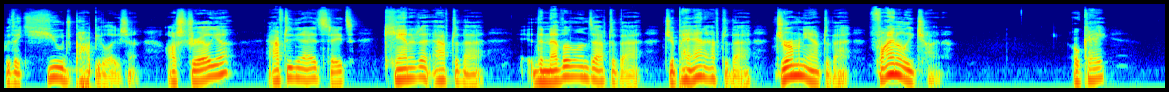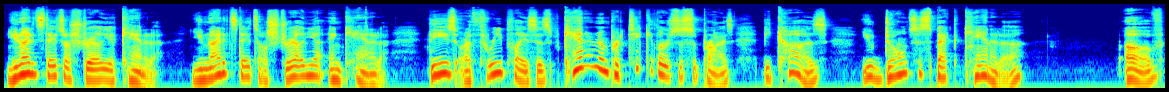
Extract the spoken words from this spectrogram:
with a huge population. Australia, after the United States, Canada after that, the Netherlands after that, Japan after that, Germany after that, finally China. Okay? United States, Australia, Canada. United States, Australia, and Canada. These are three places. Canada in particular is a surprise because you don't suspect Canada of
